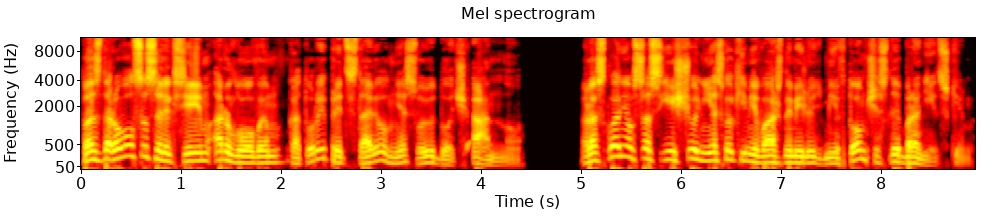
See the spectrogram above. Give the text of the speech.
Поздоровался с Алексеем Орловым, который представил мне свою дочь Анну. Раскланялся с еще несколькими важными людьми, в том числе Броницким.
